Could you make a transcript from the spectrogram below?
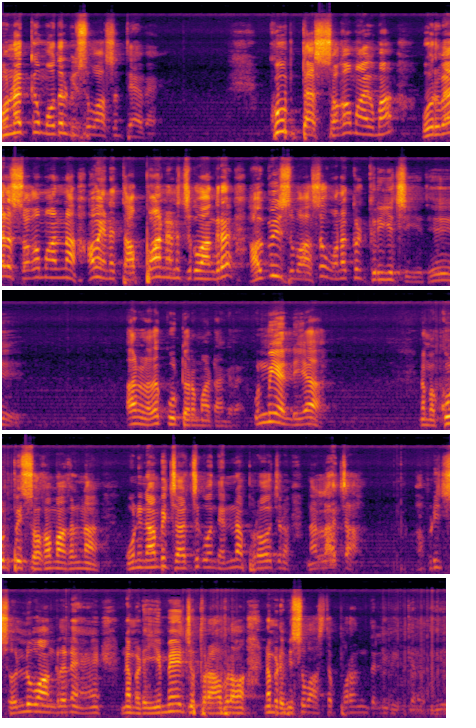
உனக்கு முதல் விசுவாசம் தேவை. கூப்பிட்டா சுகமாகுமா? ஒருவேளை சுகமானா அவன் என்னை தப்பான்னு நினைச்சுக்குவாங்கிற அவ்விசுவாசம் உனக்குள் கிரிய செய்யுது. அதனாலதான் கூப்பிட்டு வர மாட்டாங்கிற உண்மையா இல்லையா? நம்ம கூட்டு போய் சுகமாகலன்னா உன்னை நம்பி சர்ச்சுக்கு வந்து என்ன பிரயோஜனம்? நல்லாச்சா? அப்படின்னு சொல்லுவாங்களேன்னு நம்முடைய இமேஜ் ப்ராப்ளம் நம்முடைய விசுவாசத்தை புறந்தள்ளி வைக்கிறது.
